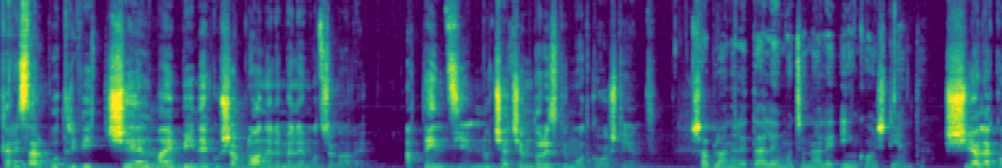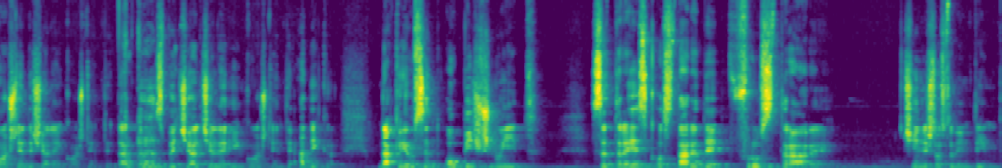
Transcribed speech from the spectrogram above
care s-ar potrivi cel mai bine cu șabloanele mele emoționale. Atenție, nu ceea ce îmi doresc în mod conștient. Șabloanele tale emoționale inconștiente. Și alea conștiente și alea inconștiente. Dar okay. în special cele inconștiente. Adică, dacă eu sunt obișnuit să trăiesc o stare de frustrare 50% din timp,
